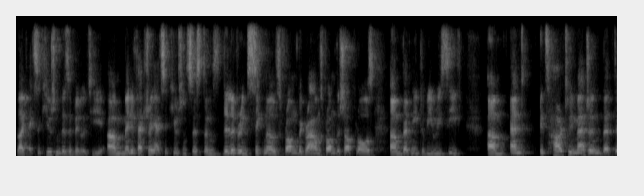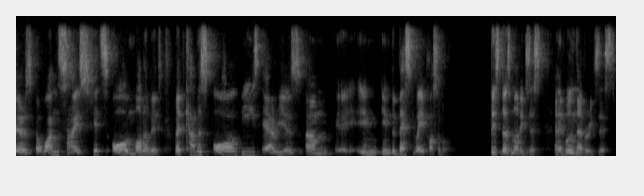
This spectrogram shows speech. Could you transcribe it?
like execution visibility, um, manufacturing execution systems, delivering signals from the grounds, from the shop floors um, that need to be received. Um, and it's hard to imagine that there's a one size fits all monolith that covers all these areas um, in, in the best way possible. This does not exist and it will never exist.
